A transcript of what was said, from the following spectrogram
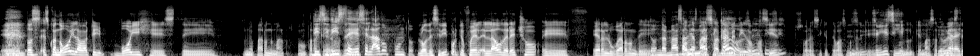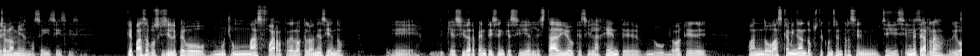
Eh, entonces, es cuando voy, la verdad que voy, este, pues me paro normal. pues, como para Decidiste o sea, ese lado, punto. Lo decidí porque fue el, el lado derecho, eh, era el lugar donde, Donde más habías había practicado, metido. sí, Así sí, es. Pues ahora sí que te vas con, el que, con el que más Yo hubiera atinaste. hecho lo mismo, sí, sí, sí. sí. ¿Qué pasa? Pues que sí le pego mucho más fuerte de lo que lo venía haciendo. Eh, que si de repente dicen que si el estadio, que si la gente, no, la verdad que cuando vas caminando, pues te concentras en, Sí, sí, en meterla. Digo,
